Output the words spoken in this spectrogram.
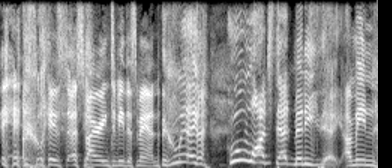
is, is aspiring to be this man. Who, who wants that many? I mean,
